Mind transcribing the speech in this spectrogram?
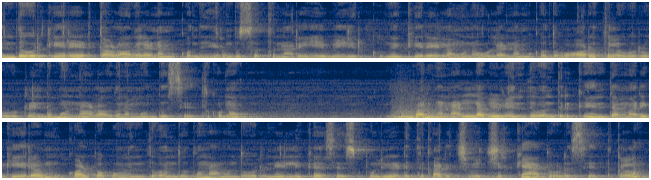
எந்த ஒரு கீரை எடுத்தாலும் அதில் நமக்கு வந்து இரும்பு சத்து நிறையவே இருக்குங்க. கீரையெல்லாம் உணவில் நமக்கு வந்து வாரத்தில் ஒரு ரெண்டு மூணு நாளாவது நம்ம வந்து சேர்த்துக்கணும். பாருங்கள் நல்லாவே வெந்து வந்திருக்கு. இந்த மாதிரி கீரை முக்கால் பக்கம் வெந்து வந்ததும் நான் வந்து ஒரு நெல்லிக்காய் சைஸ் புளி எடுத்து கரைச்சி வச்சுருக்கேன். அதோடு சேர்த்துக்கலாம்.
